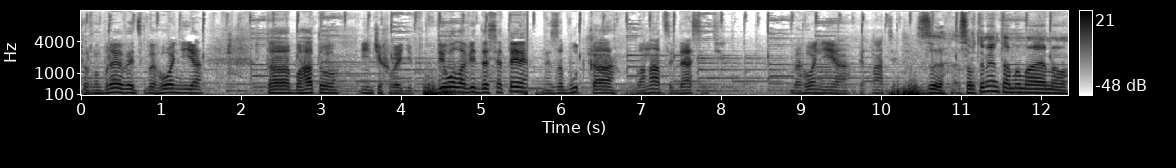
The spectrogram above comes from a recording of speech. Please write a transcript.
чорнобривець, бегонія та багато інших видів. Віола від 10, незабудка 12-10, бегонія 15. З асортимента ми маємо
